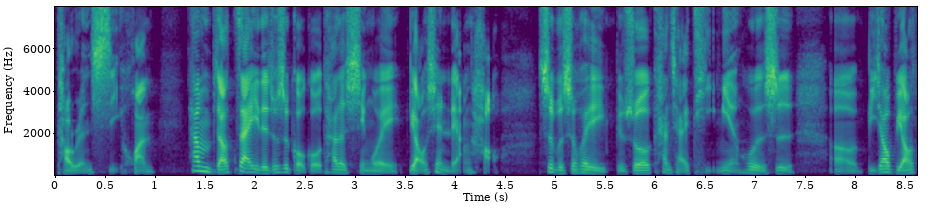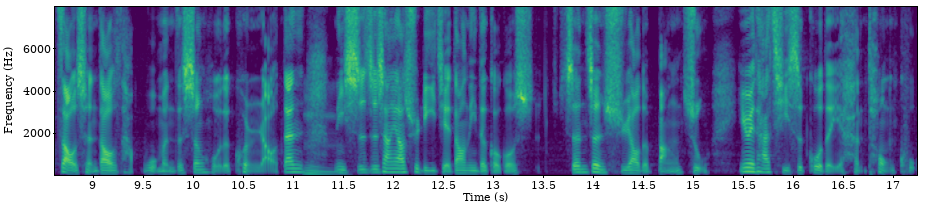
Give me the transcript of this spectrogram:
讨人喜欢。他们比较在意的就是狗狗它的行为表现良好。是不是会，比如说看起来体面，或者是呃比较不要造成到它我们的生活的困扰？但你实质上要去理解到你的狗狗是真正需要的帮助，因为它其实过得也很痛苦。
